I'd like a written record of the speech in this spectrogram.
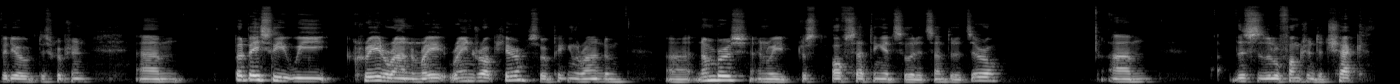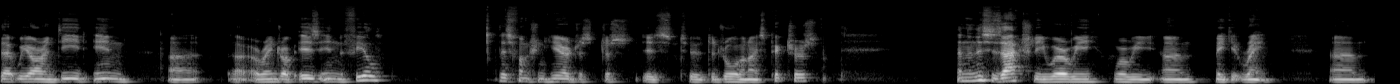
video description. Um, but basically, we create a random ra raindrop here, so we're picking the random uh, numbers and we just offsetting it so that it's centered at zero. Um, this is a little function to check that we are indeed in uh, a raindrop is in the field. This function here just, just is to, to draw the nice pictures. And then this is actually where we, where we um, make it rain. Um,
